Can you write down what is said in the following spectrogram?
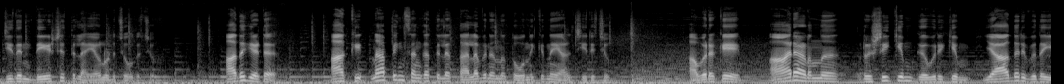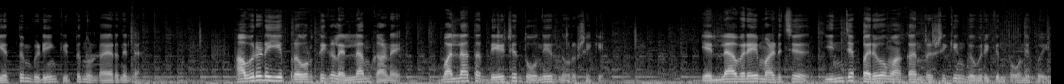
ജിതിൻ ദേഷ്യത്തിൽ അയാളോട് ചോദിച്ചു. അത് കേട്ട് ആ കിഡ്നാപ്പിംഗ് സംഘത്തിലെ തലവനെന്ന് തോന്നിക്കുന്നയാൾ ചിരിച്ചു. അവരൊക്കെ ആരാണെന്ന് ഋഷിക്കും ഗൗരിക്കും യാതൊരുവിധ എത്തും പിടിയും കിട്ടുന്നുണ്ടായിരുന്നില്ല. അവരുടെ ഈ പ്രവൃത്തികളെല്ലാം കാണെ വല്ലാത്ത ദേഷ്യം തോന്നിയിരുന്നു ഋഷിക്ക്. എല്ലാവരെയും അടിച്ച് ഇഞ്ചപ്പരുവമാക്കാൻ ഋഷിക്കും ഗൗരിക്കും തോന്നിപ്പോയി.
